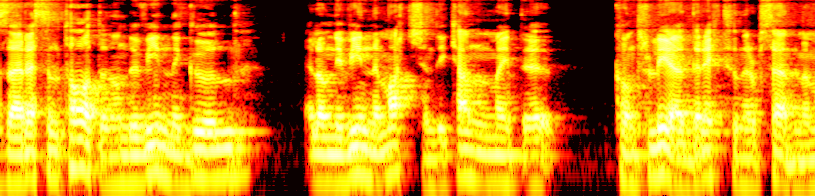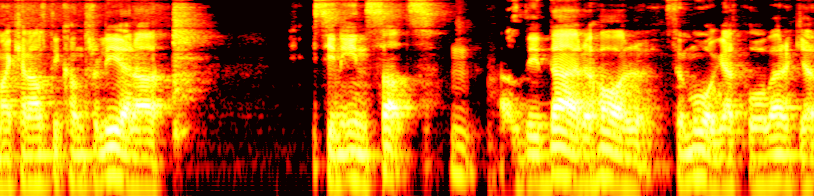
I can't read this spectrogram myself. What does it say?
Så här, resultatet, om du vinner guld eller om ni vinner matchen, det kan man inte kontrollera direkt 100% men man kan alltid kontrollera sin insats. Mm. Alltså det är där du har förmåga att påverka.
